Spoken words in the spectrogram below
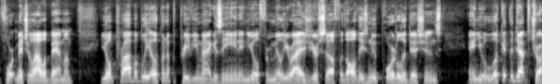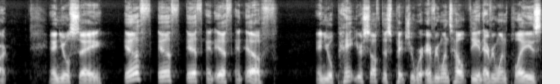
Fort Mitchell, Alabama, you'll probably open up a preview magazine and you'll familiarize yourself with all these new portal editions and you'll look at the depth chart and you'll say, if, if, if, and if, and if, and you'll paint yourself this picture where everyone's healthy and everyone plays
